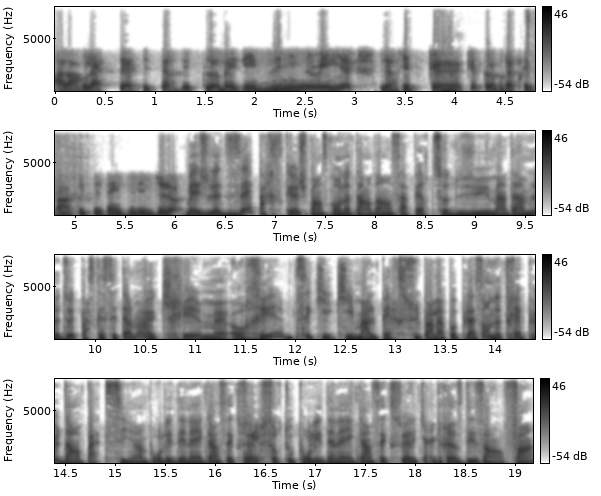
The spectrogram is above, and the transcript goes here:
Alors, l'accès à ces services-là ben, vient diminuer le risque mm. que peuvent représenter ces individus-là. Ben, je le disais parce que je pense qu'on a tendance à perdre ça de vue, Madame Leduc, parce que c'est tellement un crime horrible, tu sais, qui, qui est mal perçu par la population. On a très peu d'empathie Hein, pour les délinquants sexuels, puis surtout pour les délinquants sexuels qui agressent des enfants.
